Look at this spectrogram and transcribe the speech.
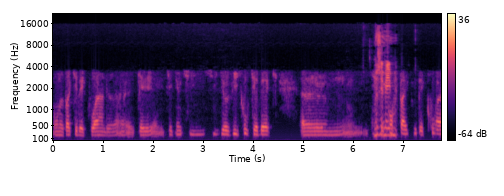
Mon auteur québécois, quelqu'un qui, qui a vécu au Québec, euh, j'ai même... québécois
